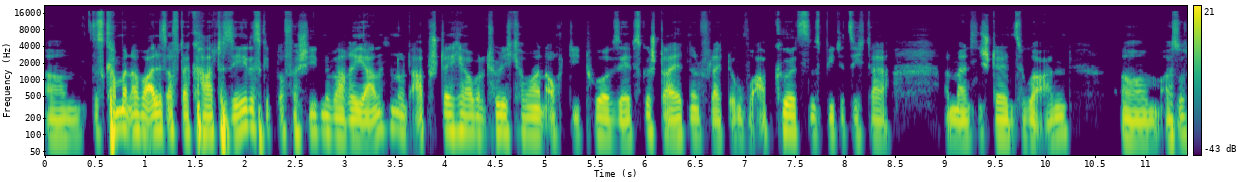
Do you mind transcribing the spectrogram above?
Ähm, das kann man aber alles auf der Karte sehen. Es gibt auch verschiedene Varianten und Abstecher, aber natürlich kann man auch die Tour selbst gestalten und vielleicht irgendwo abkürzen. Es bietet sich da an manchen Stellen sogar an. Ähm, also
